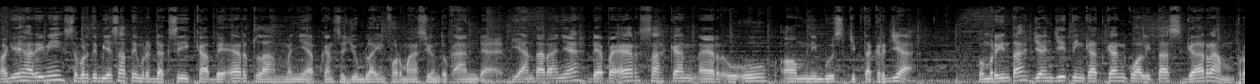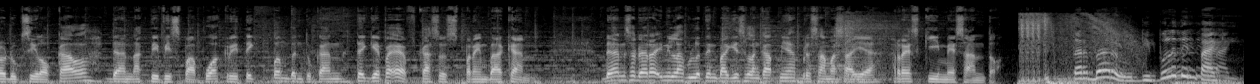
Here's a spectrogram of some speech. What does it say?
Pagi hari ini, seperti biasa tim redaksi KBR telah menyiapkan sejumlah informasi untuk Anda. Di antaranya, DPR sahkan RUU Omnibus Cipta Kerja. Pemerintah janji tingkatkan kualitas garam produksi lokal dan aktivis Papua kritik pembentukan TGPF kasus penembakan. Dan saudara inilah buletin pagi selengkapnya bersama saya Reski Mesanto. Terbaru di buletin pagi.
